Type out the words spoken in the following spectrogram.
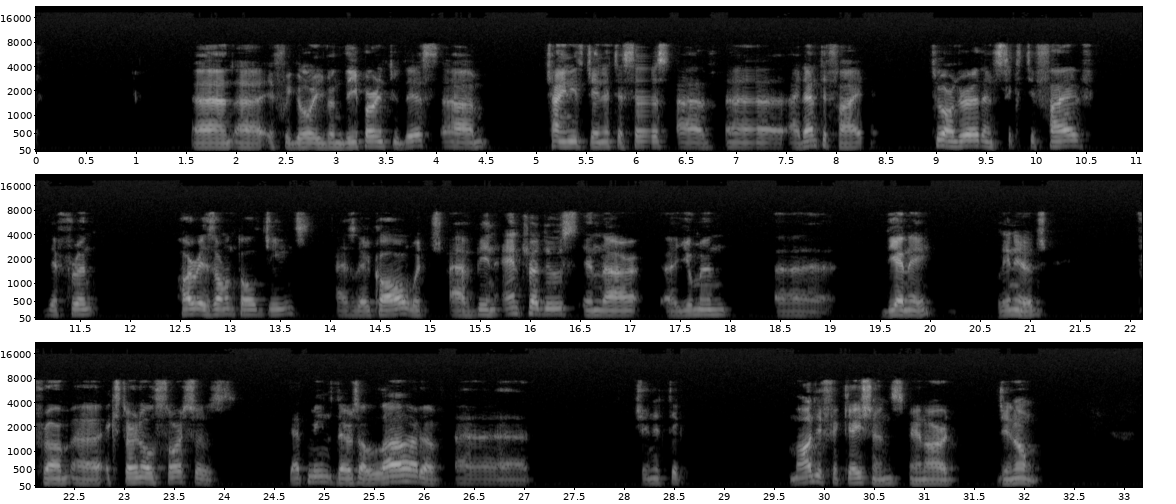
And uh, if we go even deeper into this, um, Chinese geneticists have uh, identified 265 different horizontal genes, as they call, which have been introduced in our uh, human uh, DNA lineage from uh, external sources. That means there's a lot of uh, genetic modifications in our genome.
